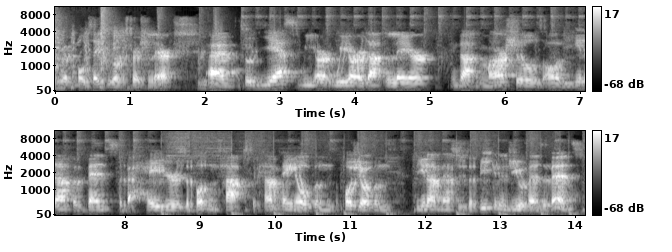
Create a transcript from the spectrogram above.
Talk about full safety orchestration layer. Um, so yes, we are we are that layer that marshals all of the in-app events, the behaviors, the button taps, the campaign opens, the push opens, the in-app messages, the beacon and geofence events,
